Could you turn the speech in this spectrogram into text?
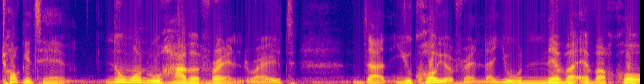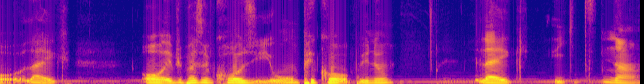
talking to Him. No one will have a friend, right? That you call your friend that you would never ever call like or if the person calls you you won't pick up you know? Like nah.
